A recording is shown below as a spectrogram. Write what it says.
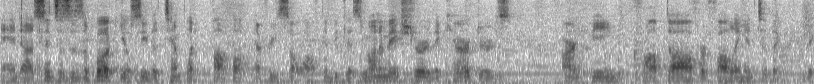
And uh, since this is a book, you'll see the template pop up every so often because you want to make sure the characters aren't being cropped off or falling into the, the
